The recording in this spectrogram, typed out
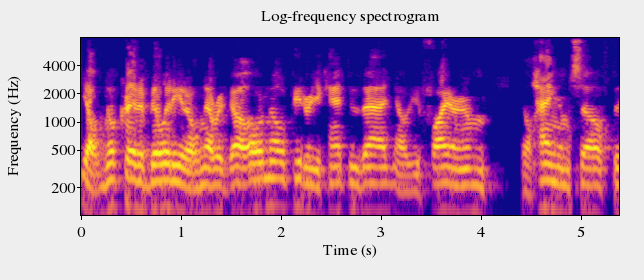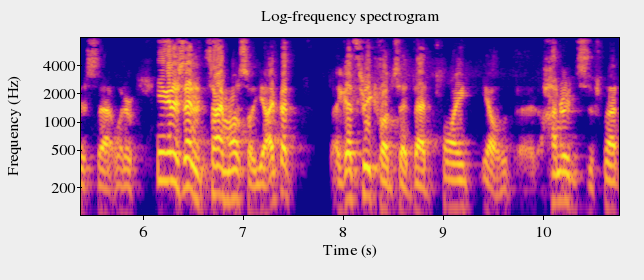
you know no credibility, and I'll never go. Oh no, Peter, you can't do that. You know, you fire him, he'll hang himself, this, that, whatever. You can understand at the time also. Yeah, I've got I got three clubs at that point, you know, hundreds, if not,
